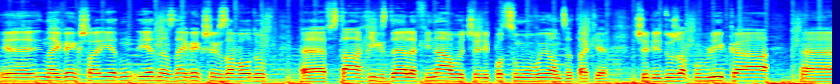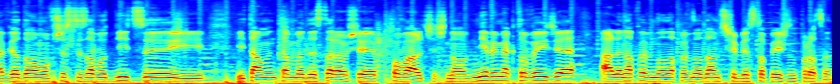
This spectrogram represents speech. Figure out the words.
e, największa, jed, jedne z największych zawodów e, w Stanach XDL, finały, czyli podsumowujące takie, czyli duża publika, e, wiadomo, wszyscy zawodnicy i, i tam, tam będę starał się powalczyć. No, nie wiem jak to wyjdzie, ale na pewno, na pewno dam z siebie 150%.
